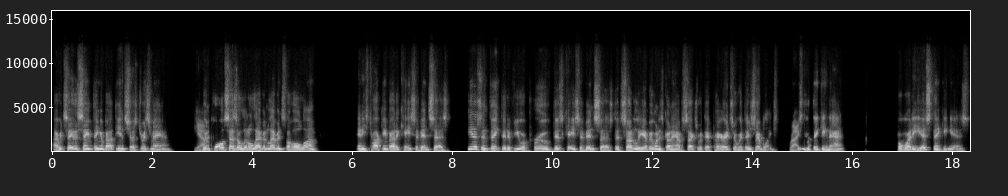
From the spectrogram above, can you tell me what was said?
I would say the same thing about the incestuous man. Yeah. When Paul says a little leaven leavens the whole lump, and he's talking about a case of incest, he doesn't think that if you approve this case of incest, that suddenly everyone is going to have sex with their parents or with their siblings. Right. He's not thinking that. But what he is thinking is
